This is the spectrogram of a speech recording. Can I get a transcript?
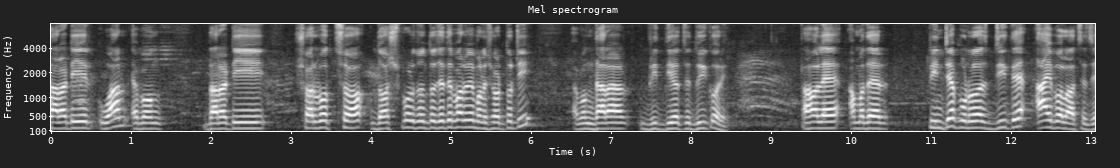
ধারাটির ওয়ান এবং ধারাটি সর্বোচ্চ দশ পর্যন্ত যেতে পারবে মানে শর্তটি, এবং ধারার বৃদ্ধি হচ্ছে দুই করে। তাহলে আমাদের প্রিন্টে মোডালাস ডিতে আয় বলা আছে যে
